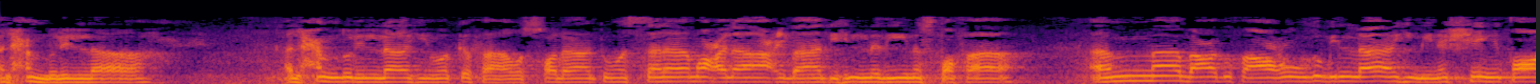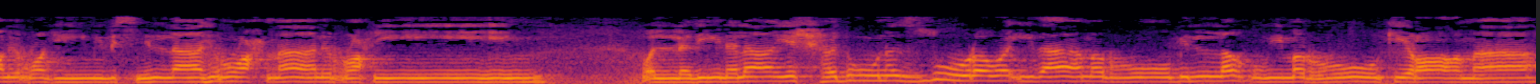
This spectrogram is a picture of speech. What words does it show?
الحمد لله الحمد لله وكفى والصلاة والسلام على عباده الذين اصطفى. أما بعد، فأعوذ بالله من الشيطان الرجيم. بسم الله الرحمن الرحيم. والذين لا يشهدون الزور وإذا مروا باللغو مروا كراما.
